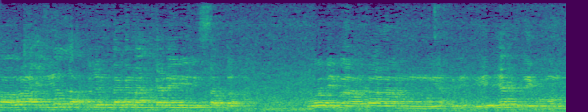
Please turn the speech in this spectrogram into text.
ما وعد يلا بلن دقنا قرين سبت ولما كانوا يكذبون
